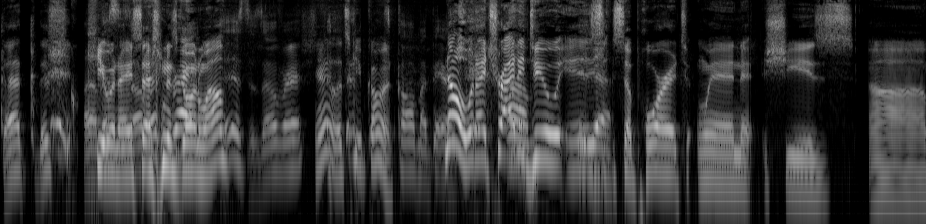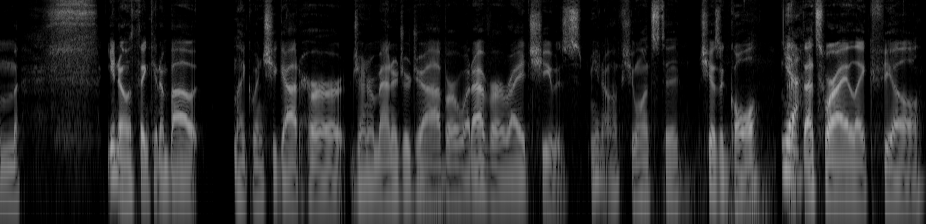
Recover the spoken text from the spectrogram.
that this well, Q and A session is going well. This is over. Yeah, let's keep going. let's call my parents. No, what I try um, to do is yeah. support when she's, um, you know, thinking about like when she got her general manager job or whatever. Right? She was, you know, if she wants to, she has a goal. Yeah, that, that's where I like feel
